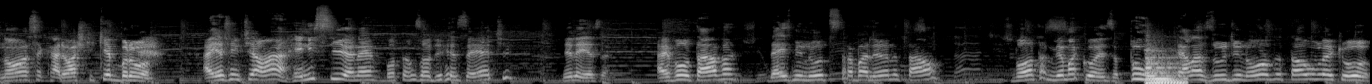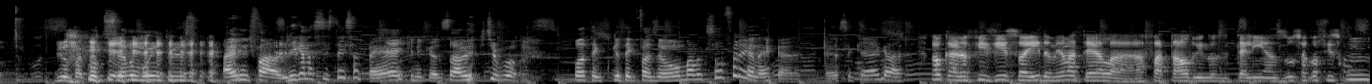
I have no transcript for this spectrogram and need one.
nossa, cara, eu acho que quebrou. Aí a gente ia lá, reinicia, né? Botãozão de reset, beleza. Aí voltava, 10 minutos trabalhando e tal. Volta, mesma coisa. Pum, tela azul de novo e tal, o moleque, ô, viu, tá acontecendo muito isso. Aí a gente fala, liga na assistência técnica, sabe? Tipo, pô, tem, porque tem que fazer o maluco sofrer, né, cara? Essa que é a graça. Ô, cara, eu fiz isso aí da mesma tela, a fatal do Windows de telinha azul, só que eu fiz com,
